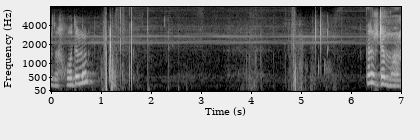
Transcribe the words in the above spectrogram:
Заходимо. Тепер ждемо.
